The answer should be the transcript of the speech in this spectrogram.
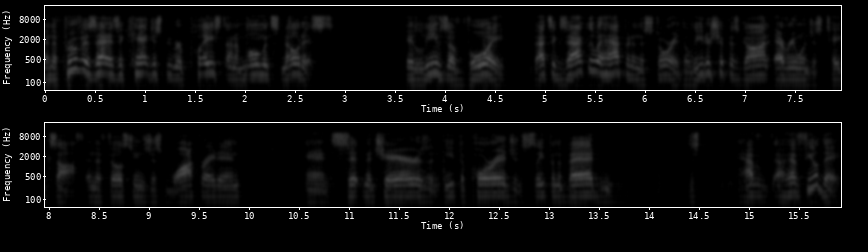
And the proof is that is it can't just be replaced on a moment's notice. It leaves a void. That's exactly what happened in the story. The leadership is gone, everyone just takes off, and the Philistines just walk right in and sit in the chairs and eat the porridge and sleep in the bed and just have, have a field day.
